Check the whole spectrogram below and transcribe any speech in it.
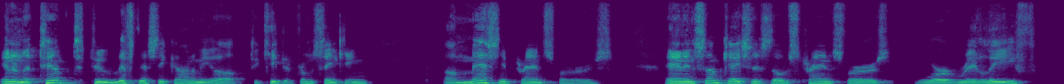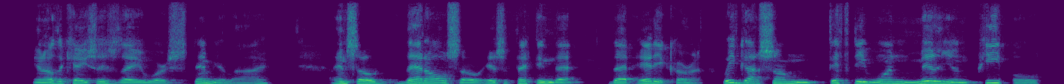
in an attempt to lift this economy up, to keep it from sinking, uh, massive transfers. And in some cases, those transfers were relief. In other cases, they were stimuli. And so that also is affecting that, that eddy current. We've got some 51 million people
